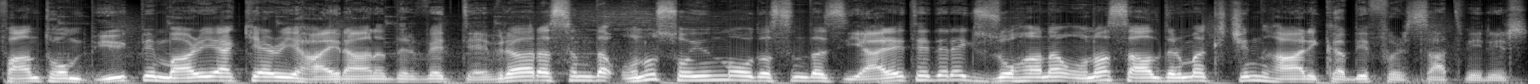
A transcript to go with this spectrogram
Phantom büyük bir Mariah Carey hayranıdır ve devre arasında onu soyunma odasında ziyaret ederek Zohan'a ona saldırmak için harika bir fırsat verir.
